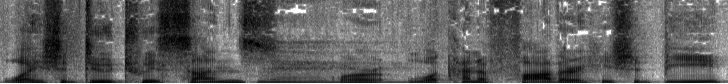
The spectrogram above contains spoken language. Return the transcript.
what he should do to his sons 네. or what kind of father he should be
